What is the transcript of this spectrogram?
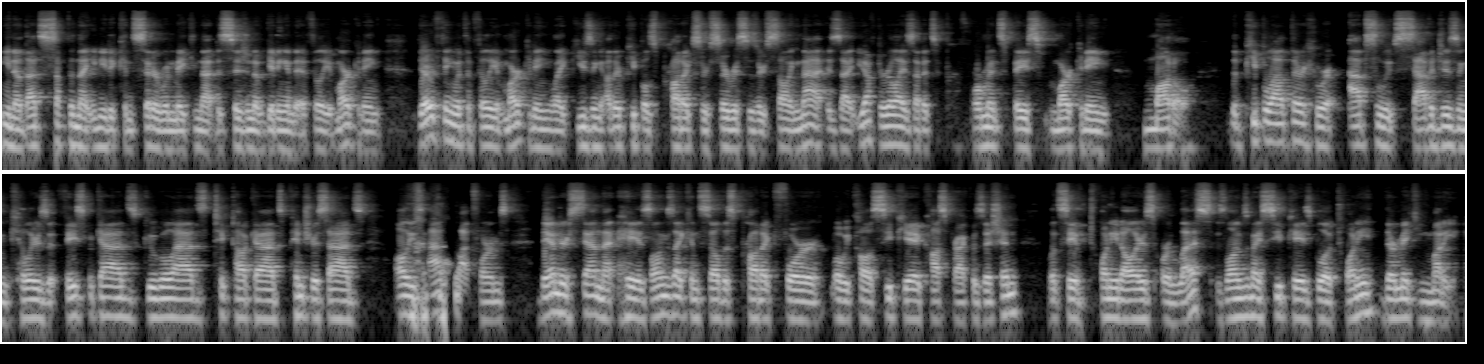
you know that's something that you need to consider when making that decision of getting into affiliate marketing. the other thing with affiliate marketing, like using other people's products or services or selling that, is that you have to realize that it's a performance based marketing model. The people out there who are absolute savages and killers at Facebook ads, Google ads, TikTok ads, Pinterest ads, all these ad platforms, they understand that, hey, as long as I can sell this product for what we call a CPA cost per acquisition, let's say of $20 or less, as long as my CPA is below 20, they're making money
